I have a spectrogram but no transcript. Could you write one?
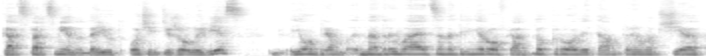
Как спортсмену дают очень тяжелый вес, и он прям надрывается на тренировках до крови, там прям вообще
